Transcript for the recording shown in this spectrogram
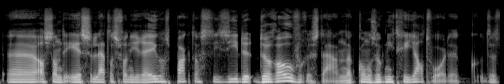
Eh, als dan de eerste letters van die regels pakt, dan zie je de, de roveren staan. Dan konden ze ook niet gejat worden. Dat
